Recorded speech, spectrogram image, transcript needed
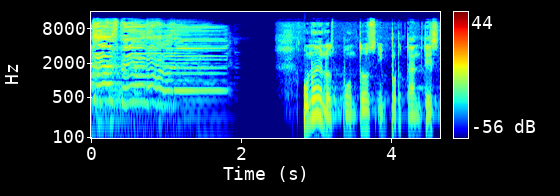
te esperaré. Uno de los puntos importantes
